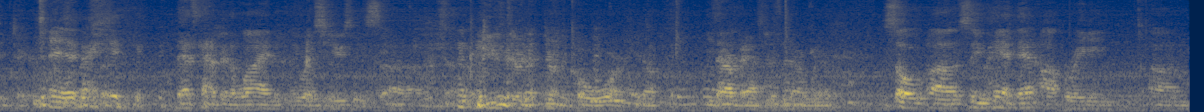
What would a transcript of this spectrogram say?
dictator. That's kind of been the line that the U.S. uses, uh, used during, during the Cold War, you know. He's our bastard, he's our whatever. So, uh, so you had that operating, um,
